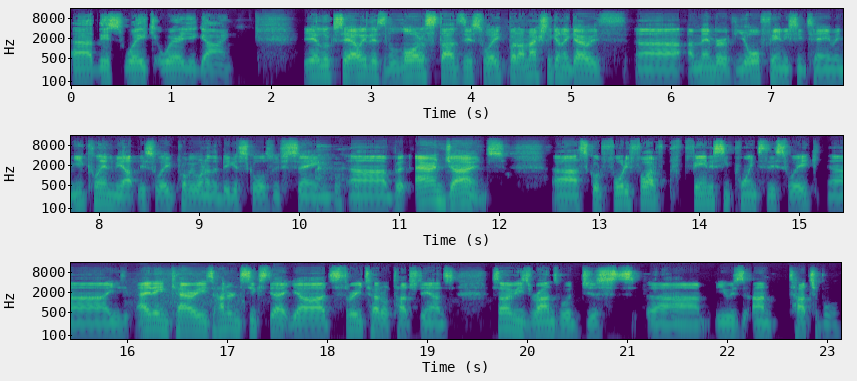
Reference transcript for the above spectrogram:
uh, this week. Where are you going? Yeah, look, Sally, there's a lot of studs this week, but I'm actually going to go with uh, a member of your fantasy team, and you cleaned me up this week, probably one of the biggest scores we've seen. Uh, but Aaron Jones uh, scored 45 fantasy points this week. Uh, 18 carries, 168 yards, three total touchdowns. Some of his runs were just, um, he was untouchable,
